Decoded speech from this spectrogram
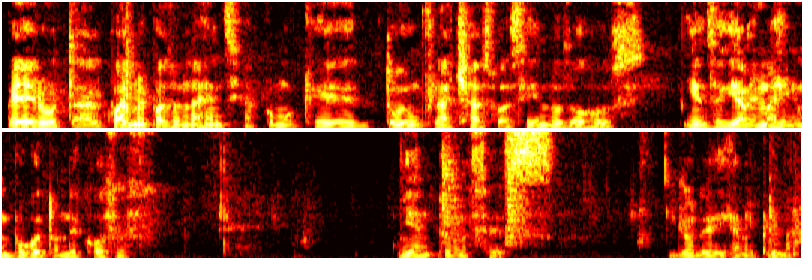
Pero tal cual me pasó en la agencia, como que tuve un flachazo así en los ojos y enseguida me imaginé un pocotón de cosas. Y entonces yo le dije a mi prima,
